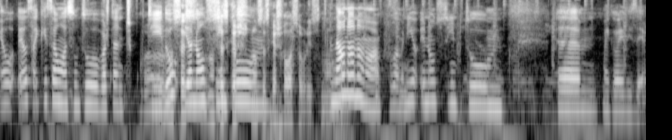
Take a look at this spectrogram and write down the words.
Eu, eu sei que isso é um assunto bastante discutido. Ah, sei eu se- não, sei sinto. se queres, não sei se queres falar sobre isso. Não, Não, não, não, não há problema nenhum. Eu não sinto. hum, hum, como é que eu ia dizer?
